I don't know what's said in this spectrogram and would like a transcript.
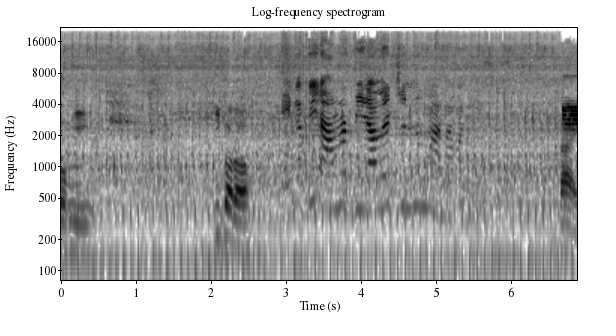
ওহি কি করো। তাই?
